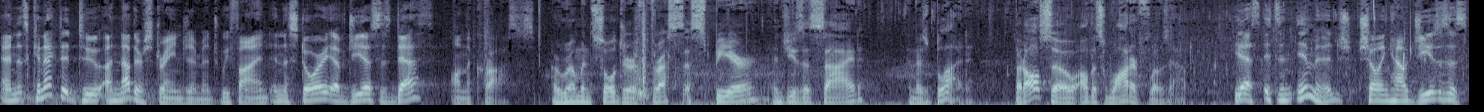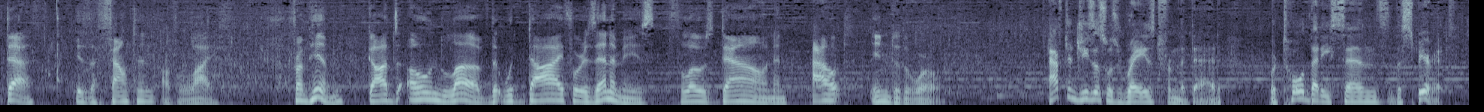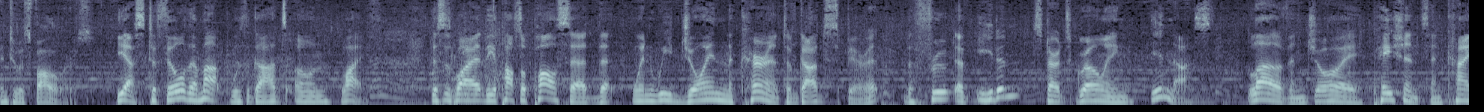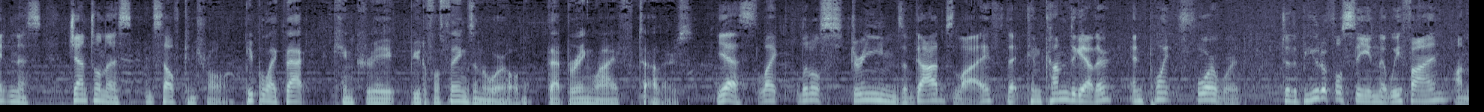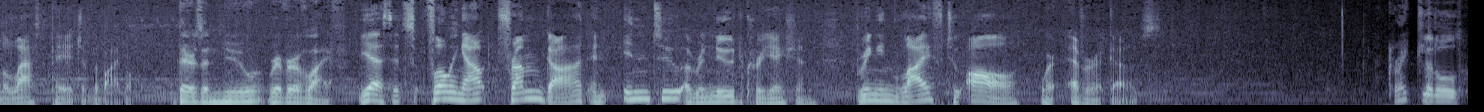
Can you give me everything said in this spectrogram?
And it's connected to another strange image we find in the story of Jesus' death on the cross. A Roman soldier thrusts a spear in Jesus' side, and there's blood. But also, all this water flows out. Yes, it's an image showing how Jesus' death is the fountain of life. From him, God's own love that would die for his enemies flows down and out into the world. After Jesus was raised from the dead, we're told that he sends the Spirit into his followers. Yes, to fill them up with God's own life. This is why the Apostle Paul said that when we join the current of God's Spirit, the fruit of Eden starts growing in us love and joy, patience and kindness, gentleness and self control. People like that can create beautiful things in the world that bring life to others. Yes, like little streams of God's life that can come together and point forward to the beautiful scene that we find on the last page of the Bible. There's a new river of life. Yes, it's flowing out from God and into a renewed creation, bringing life to all wherever it goes. Great little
